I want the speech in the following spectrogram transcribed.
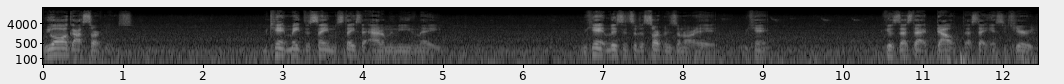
We all got serpents. We can't make the same mistakes that Adam and Eve made. We can't listen to the serpents in our head. We can't. Because that's that doubt, that's that insecurity.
